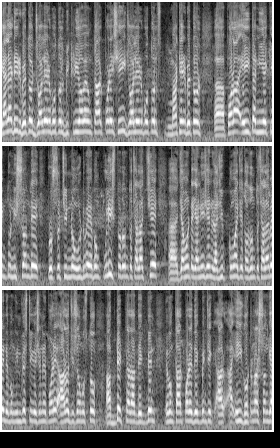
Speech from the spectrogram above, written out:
গ্যালারির ভেতর জলের বোতল বিক্রি হবে এবং তারপরে সেই জলের বোতল মাঠের ভেতর পড়া এইটা নিয়ে কিন্তু নিঃসন্দেহে প্রশ্নচিহ্ন উঠবে এবং পুলিশ তদন্ত চালাচ্ছে যেমনটা জানিয়েছেন রাজীব কুমার যে তদন্ত চালাবেন এবং ইনভেস্টিগেশনের পরে আরও যে সমস্ত আপডেট তারা দেখবেন এবং তারপরে দেখবেন যে এই ঘটনার সঙ্গে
